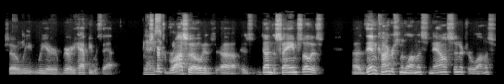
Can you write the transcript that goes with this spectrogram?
So we we are very happy with that. Nice. Senator Barrasso has uh, has done the same. So has uh, then Congressman Lummis, now Senator Lummis.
